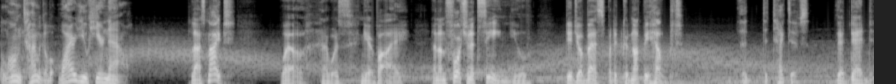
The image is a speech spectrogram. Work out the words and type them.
a long time ago, but why are you here now? Last night, well, I was nearby. An unfortunate scene. You did your best, but it could not be helped. The detectives. They're dead.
